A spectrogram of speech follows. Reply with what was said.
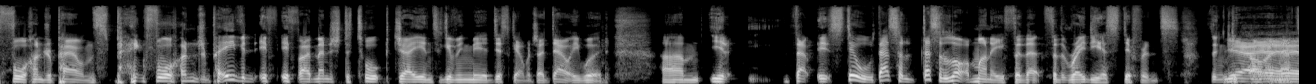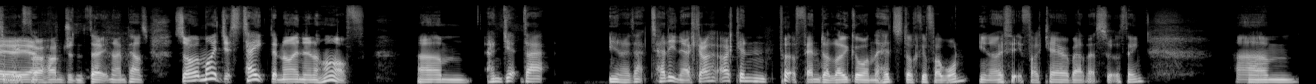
400 pounds paying 400 even if if i managed to talk jay into giving me a discount which i doubt he would um you know that it's still that's a that's a lot of money for that for the radius difference than Yeah, guitar yeah, anatomy yeah, for 139 pounds. So i might just take the nine and a half um and get that you know that teddy neck. I, I can put a fender logo on the headstock if i want you know if, if i care about that sort of thing. Um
